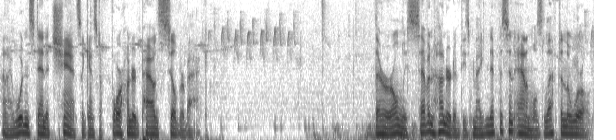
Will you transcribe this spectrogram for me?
and I wouldn't stand a chance against a 400 pound silverback. There are only 700 of these magnificent animals left in the world,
